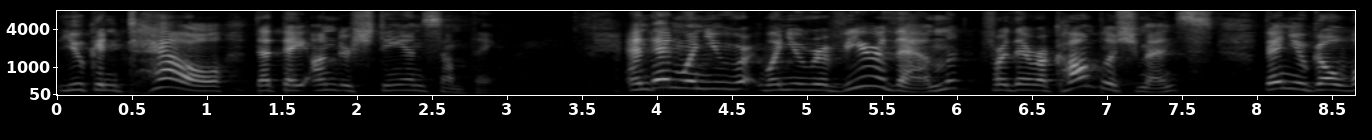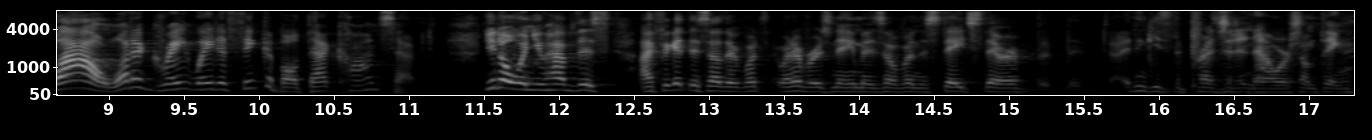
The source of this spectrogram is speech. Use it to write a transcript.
you can tell that they understand something. And then when you, when you revere them for their accomplishments, then you go, wow, what a great way to think about that concept. You know, when you have this, I forget this other, whatever his name is over in the States there, I think he's the president now or something.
